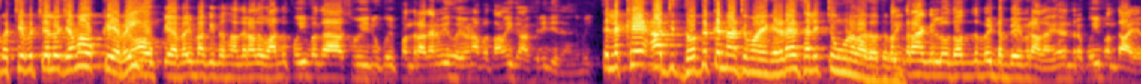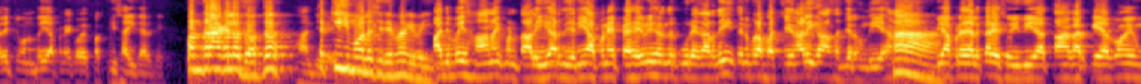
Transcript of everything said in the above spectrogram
ਬੱਚੇ ਬੱਚੇ ਵੱਲੋਂ ਜਮਾ ਓਕੇ ਆ ਬਾਈ। ਓਕੇ ਆ ਬਈ ਬਾਕੀ ਦਸਾਂ ਦਿਨਾਂ ਤੋਂ ਵੱਧ ਕੋਈ ਬੰਦਾ ਸੂਈ ਨੂੰ ਕੋਈ 15 ਦਿਨ ਵੀ ਹੋ ਜਾਣਾ ਪਤਾ ਵੀ ਗਾਂ ਫਿਰ ਹੀ ਦੇ ਦਾਂਗੇ ਬਈ। ਤੇ ਲੱਖੇ ਅੱਜ ਦੁੱਧ ਕਿੰਨਾ ਚਵਾਏਗਾ ਜਿਹੜਾ ਥੱਲੇ ਚੋਣ ਵਾਲਾ ਦੁੱਧ ਬਾਈ? 15 ਕਿਲੋ ਦੁੱਧ ਬਈ ਡੱਬੇ ਭਰਾ ਦਾਂਗੇ ਹਰਿੰਦਰ ਕੋਈ ਬੰਦਾ ਆ ਜਾਵੇ ਚੋਣ ਬਈ ਆਪਣੇ ਕੋਲੇ ਪੱਕੀ ਸਾਈ ਕਰਕੇ। 15 ਕਿਲੋ ਦੁੱਧ ਤੇ ਕੀ ਮੁੱਲ ਚ ਦੇਵਾਂਗੇ ਬਾਈ? ਅੱਜ ਬਈ ਹਾਂ ਨਾ ਹੀ 45000 ਦੀ ਦੇਣੀ ਆਪਣੇ ਪੈਸੇ ਵੀ ਹਰਿੰਦਰ ਪੂਰੇ ਕਰਦੀ ਤੈਨੂੰ ਪਤਾ ਬੱਚੇ ਨਾਲ ਹੀ ਗਾਂ ਸੱਜਰ ਹੁੰਦੀ ਹੈ ਹਨਾ? ਵੀ ਆਪਣੇ ਦਿਲ ਘਰੇ ਸੂਈ ਵੀ ਆ ਤਾਂ ਕਰਕੇ ਆ ਭਾਵੇਂ ਉਹ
